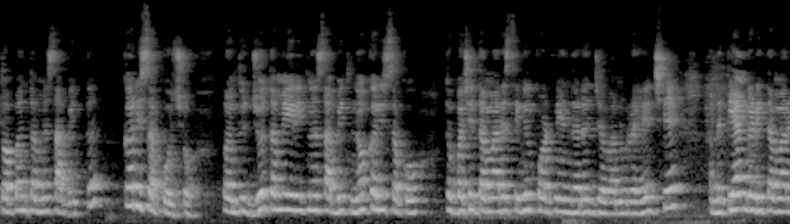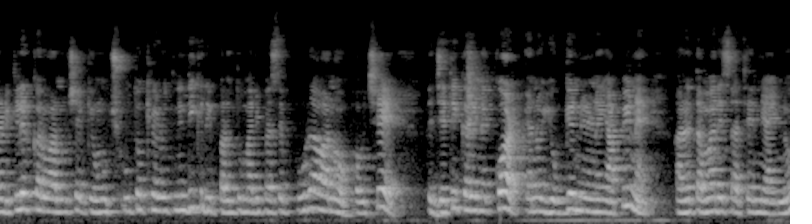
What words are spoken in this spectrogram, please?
તો પણ તમે સાબિત કરી શકો છો. પરંતુ જો તમે એ રીતના સાબિત ન કરી શકો, તો પછી તમારે સિવિલ કોર્ટની અંદર જ જવાનું રહે છે. અને ત્યાં આગળ તમારે ડિક્લેર કરવાનું છે કે હું છું તો ખેડૂતની દીકરી, પરંતુ મારી પાસે પુરાવાનો અભાવ છે. તો જેથી કરીને કોર્ટ એનો યોગ્ય નિર્ણય આપીને અને તમારી સાથે ન્યાયનો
